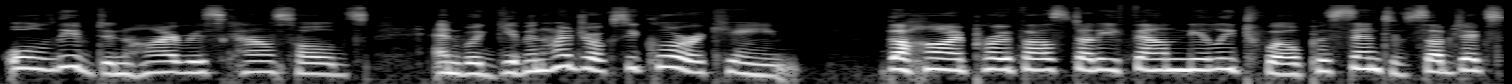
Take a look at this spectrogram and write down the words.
or lived in high risk households and were given hydroxychloroquine. The high profile study found nearly 12% of subjects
